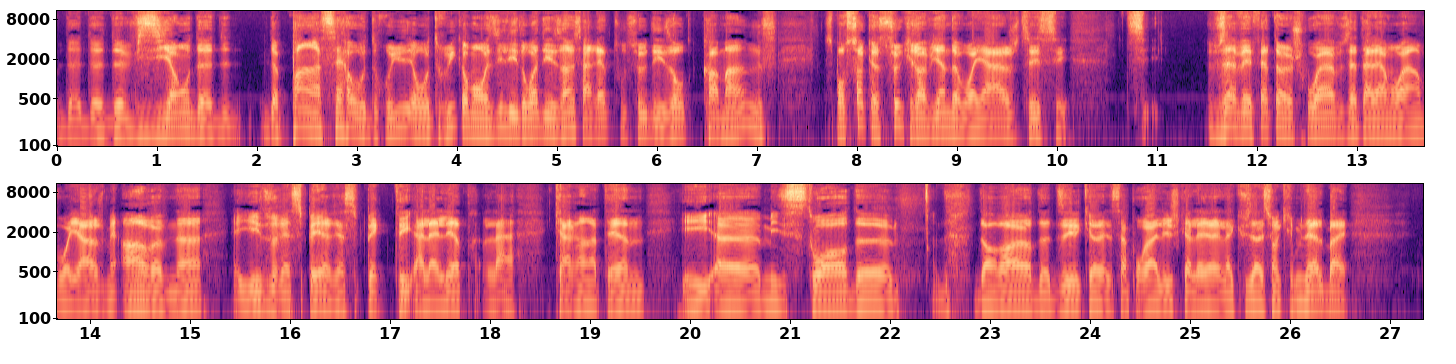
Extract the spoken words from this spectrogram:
de, de, de vision, de, de, de pensée à autrui, autrui. Comme on dit, les droits des uns s'arrêtent où ceux des autres commencent. C'est pour ça que ceux qui reviennent de voyage, tu sais, c'est, vous avez fait un choix, vous êtes allé en voyage, mais en revenant, ayez du respect, respectez à la lettre la quarantaine et euh, mes histoires de d'horreur de dire que ça pourrait aller jusqu'à l'accusation criminelle, ben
